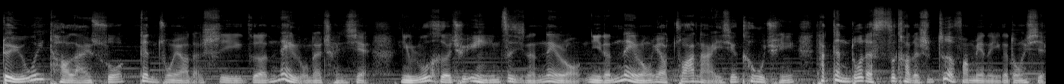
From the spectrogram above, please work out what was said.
对于微淘来说更重要的是一个内容的呈现。你如何去运营自己的内容？你的内容要抓哪一些客户群？它更多的思考的是这方面的一个东西。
